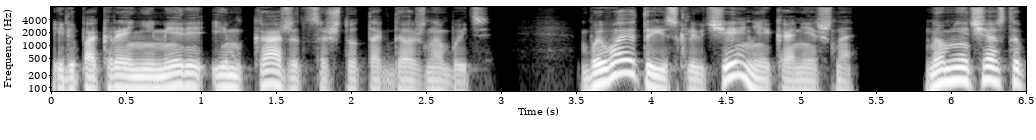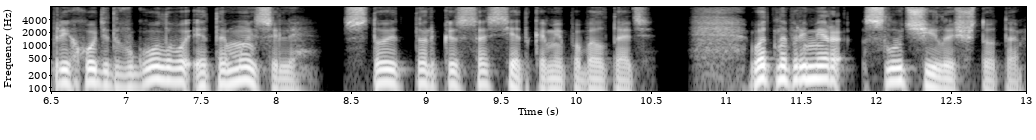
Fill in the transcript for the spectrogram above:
или, по крайней мере, им кажется, что так должно быть. Бывают и исключения, конечно, но мне часто приходит в голову эта мысль, стоит только с соседками поболтать. Вот, например, случилось что-то.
